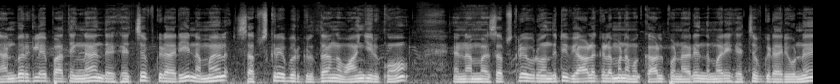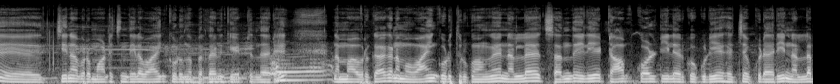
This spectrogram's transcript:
நண்பர்களே பார்த்தீங்கன்னா இந்த ஹெச்எஃப் கிடாரி நம்ம சப்ஸ்கிரைபருக்கு தான் அங்கே வாங்கியிருக்கோம். நம்ம சப்ஸ்கிரைபர் வந்துட்டு வியாழக்கிழமை நமக்கு கால் பண்ணார். இந்த மாதிரி ஹெச்எஃப் கிடாரி ஒன்று சீனாபுரம் மாட்டுச்சந்தையில் வாங்கி கொடுங்க பிரதான்னு கேட்டிருந்தார். நம்ம அவருக்காக நம்ம வாங்கி கொடுத்துருக்கோங்க. நல்ல சந்தையிலேயே டாப் குவாலிட்டியில் இருக்கக்கூடிய ஹெச்எஃப் கிடாரி நல்ல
